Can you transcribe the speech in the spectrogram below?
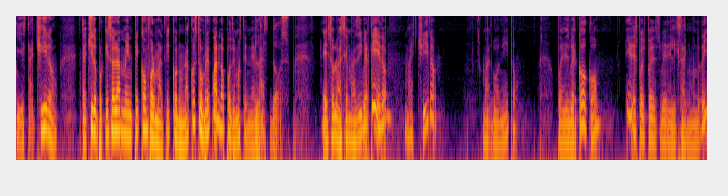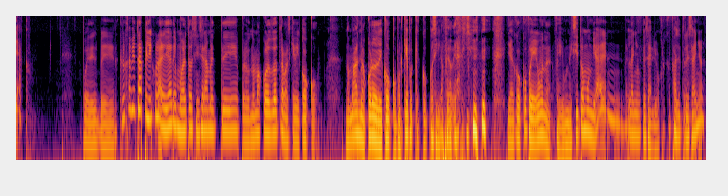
Y está chido, está chido porque solamente conformarte con una costumbre cuando podemos tener las dos. Eso lo hace más divertido, más chido, más bonito. Puedes ver Coco y después puedes ver El extraño mundo de Jack. Puedes ver, creo que había otra película de Día de Muertos, sinceramente, pero no me acuerdo de otra más que de Coco. Nomás me acuerdo de Coco. ¿Por qué? Porque Coco sí la fui a ver aquí. y a Coco fue, una, fue un éxito mundial en el año que salió. Creo que fue hace tres años.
